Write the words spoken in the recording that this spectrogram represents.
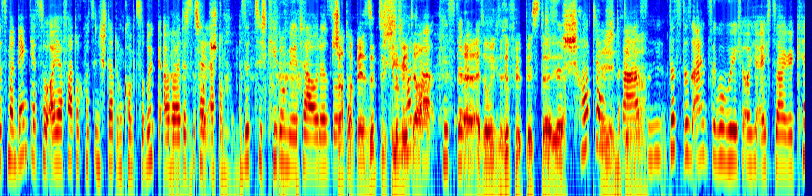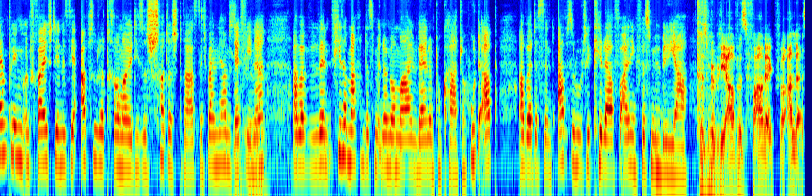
ist, man denkt jetzt so, oh ja, fahrt doch kurz in die Stadt und kommt zurück, aber Ja, das das ist halt zwei einfach Stunden. 70 Kilometer oder so. Schotterpiste, 70 Kilometer. Schotterpiste, Äh, also die Riffelpiste. Diese die- Schotterstraßen, das ist das Einzige, wo ich euch echt sage, Camping und Freistehen ist hier absoluter Traum, aber diese Schotterstraßen, ich meine, wir haben Defi, ne? Aber wenn, viele machen das mit einer normalen Van und Ducato, Hut ab, aber das sind absolute Killer, vor allen Dingen fürs Mobiliar. Fürs Mobiliar, fürs Fahrwerk, für alles.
